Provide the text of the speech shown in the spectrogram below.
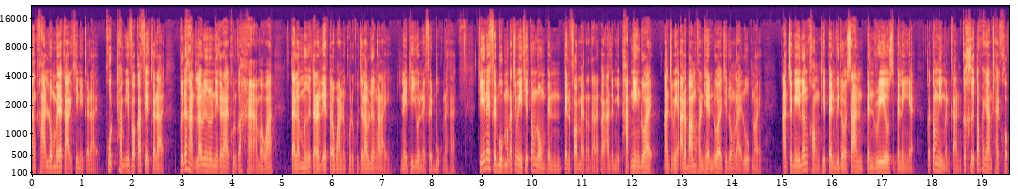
อังคารลงบรรยากาศคลินิกก็ได้ พุธทำอินโฟกราฟิกก็ได้พฤหัสเล่าเรื่องนู้นนี้ก็ได้ คุณก็หามาว่าแต่ละมื้อแต่ละเดย์แต่ละวันของคุณคุณจะเล่าเรื่องอะไร ในที่อยู่ใน Facebook นะคะที่ใน Facebook มันก็จะมีที่ต้องลงเป็นเป็นฟอร์แมตต่างๆ ก็อาจจะมีภาพนิ่งด้วย อาจจะมีอัลบั้มคอนเทนต์ด้วยที่ลงหลายรูปหน่อย อาจจะมีเรื่องของที่เป็นวิดีโอสั้น เป็นรีลเป็นอย่างเงี้ย ก็ต้องมีเหมือนกัน ก็คือต้องพยายามใช้ครบ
